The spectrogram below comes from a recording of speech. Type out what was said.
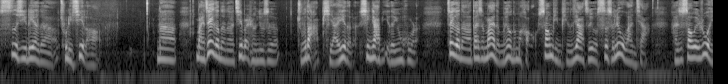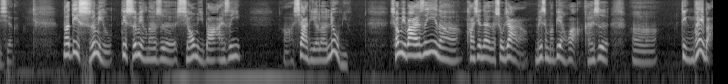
四系列的处理器了啊。那买这个的呢，基本上就是。主打便宜的了，性价比的用户了，这个呢，但是卖的没有那么好，商品评价只有四十六万加，还是稍微弱一些的。那第十名，第十名呢是小米八 SE，啊，下跌了六名。小米八 SE 呢，它现在的售价啊没什么变化，还是呃顶配版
